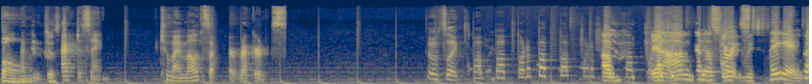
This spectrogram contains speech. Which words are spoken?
boom I've been Just practicing to my Mozart records. So it's like. bop, bop, bada, bop, bop, bada, Um, bop, bop, Yeah. I'm gonna start singing.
